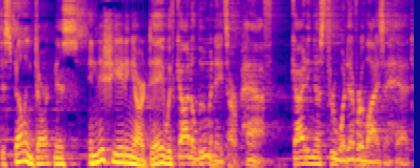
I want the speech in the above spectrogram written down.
dispelling darkness, initiating our day with God illuminates our path, guiding us through whatever lies ahead.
